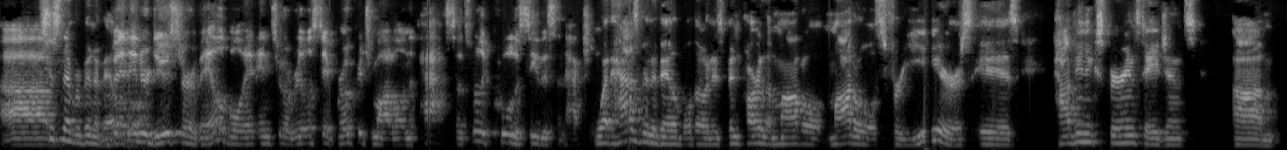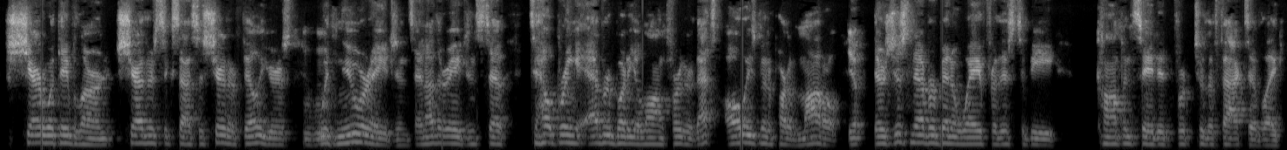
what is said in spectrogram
um, it's just never been available. Been introduced or available into a real estate brokerage model in the past. So it's really cool to see this in action. What has been available though, and has been part of the model models for years, is having experienced agents um, share what they've learned, share their successes, share their failures mm-hmm. with newer agents and other agents to to help bring everybody along further. That's always been a part of the model. Yep. There's just never been a way for this to be compensated for to the fact of like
